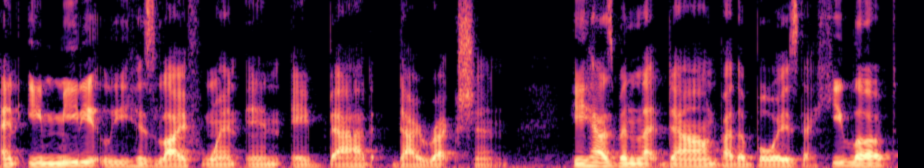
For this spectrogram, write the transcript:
and immediately his life went in a bad direction. He has been let down by the boys that he loved,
